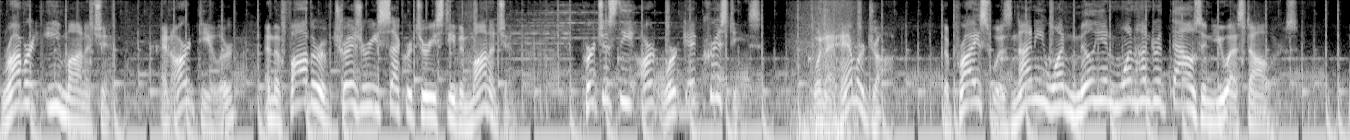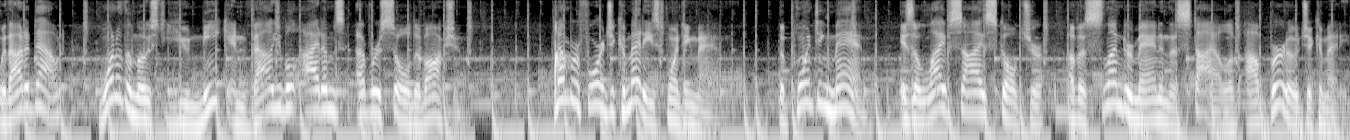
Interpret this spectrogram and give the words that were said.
Robert E. Mnuchin, an art dealer and the father of Treasury Secretary Steven Mnuchin, purchased the artwork at Christie's. When the hammer dropped, the price was 91,100,000 US dollars. Without a doubt, one of the most unique and valuable items ever sold at auction. Number 4 Giacometti's Pointing Man The Pointing Man is a life-size sculpture of a slender man in the style of Alberto Giacometti.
